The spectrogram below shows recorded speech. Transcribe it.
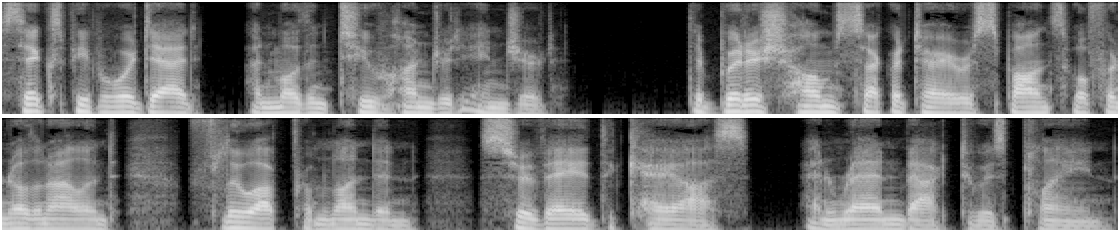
six people were dead and more than 200 injured. The British Home Secretary responsible for Northern Ireland flew up from London, surveyed the chaos, and ran back to his plane.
